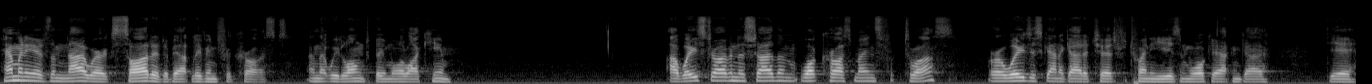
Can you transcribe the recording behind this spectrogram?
How many of them know we're excited about living for Christ and that we long to be more like Him? Are we striving to show them what Christ means to us? Or are we just going to go to church for 20 years and walk out and go, yeah,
